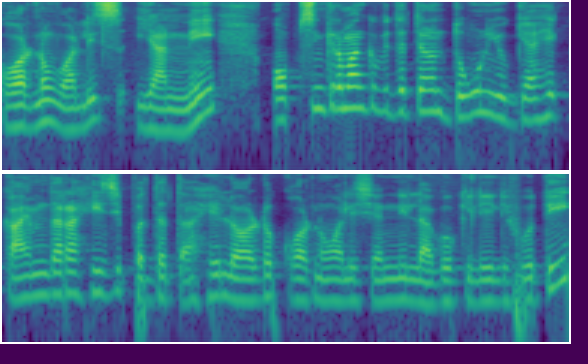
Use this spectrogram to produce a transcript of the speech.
कॉर्नवॉलिस यांनी. ऑप्शन क्रमांक विद्यार्थ्यांना दोन योग्य आहे. कायमदारा ही जी पद्धत आहे लॉर्ड कॉर्नवॉलिस यांनी लागू केलेली होती.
